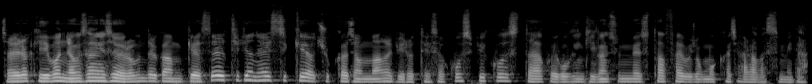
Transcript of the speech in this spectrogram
자 이렇게 이번 영상에서 여러분들과 함께 셀트리온 헬스케어 주가 전망을 비롯해서 코스피 코스닥 외국인 기관 순매수 탑5 종목까지 알아봤습니다.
